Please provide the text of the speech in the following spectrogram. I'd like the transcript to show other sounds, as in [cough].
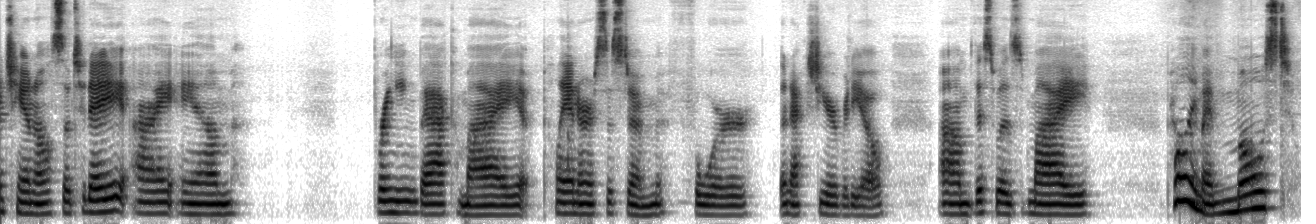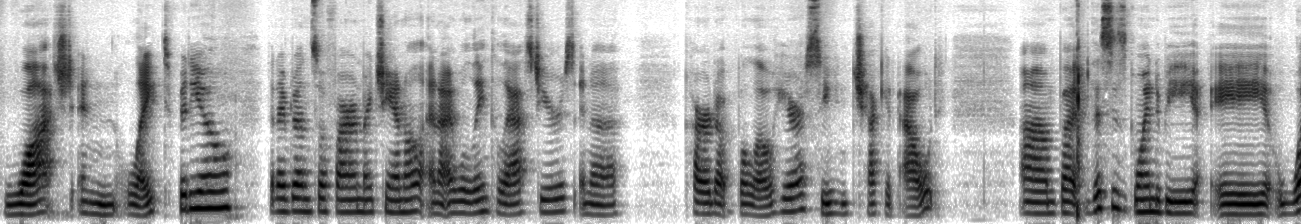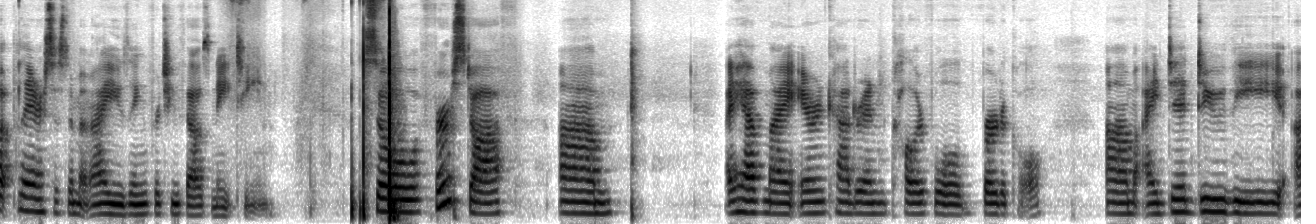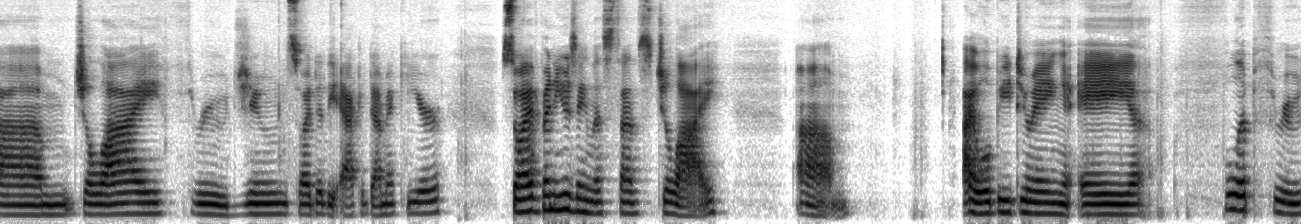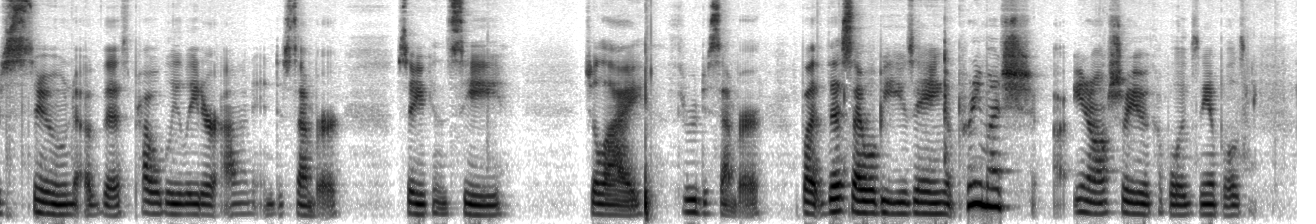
my channel. So today I am bringing back my planner system for the next year video. Um, this was my probably my most watched and liked video that I've done so far on my channel and I will link last year's in a card up below here so you can check it out. Um, but this is going to be a what planner system am I using for 2018. So first off, um, I have my Erin Condren Colorful Vertical. Um, I did do the um, July through June, so I did the academic year. So I've been using this since July. Um, I will be doing a flip through soon of this, probably later on in December. So you can see July through December. But this I will be using pretty much, you know, I'll show you a couple examples.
